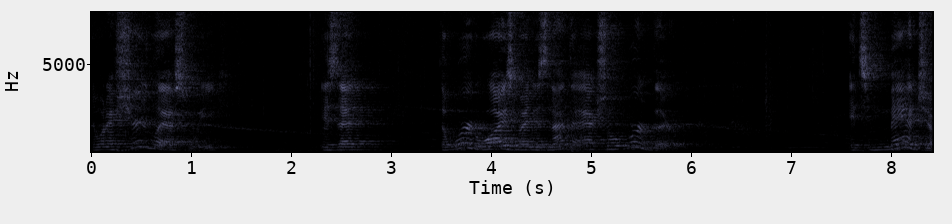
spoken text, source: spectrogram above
And what I shared last week is that the word wise men is not the actual word there. It's magi.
